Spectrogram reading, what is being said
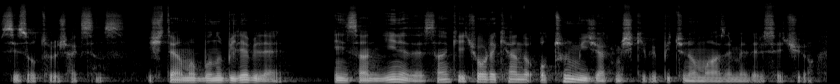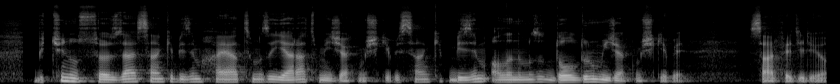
siz oturacaksınız. İşte ama bunu bile bile insan yine de sanki hiç orada kendi oturmayacakmış gibi bütün o malzemeleri seçiyor. Bütün o sözler sanki bizim hayatımızı yaratmayacakmış gibi, sanki bizim alanımızı doldurmayacakmış gibi sarf ediliyor.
